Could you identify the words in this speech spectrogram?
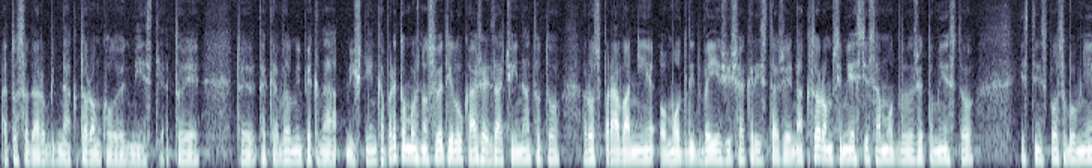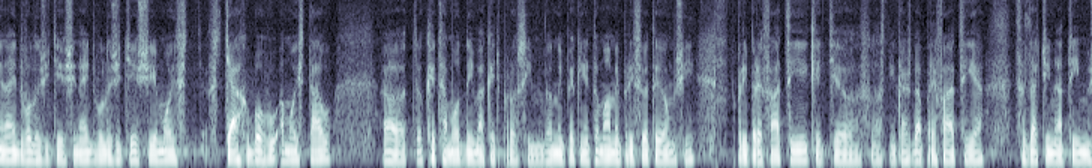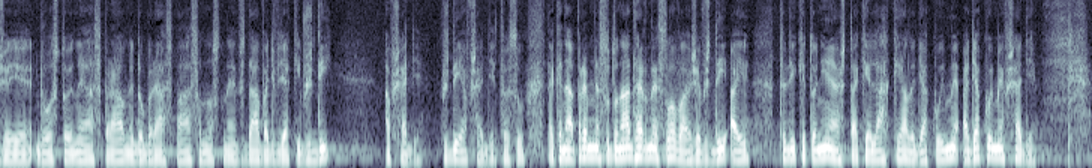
A to sa dá robiť na ktoromkoľvek mieste. A to je, to je taká veľmi pekná myšlienka. Preto možno svätý Lukáš aj začína toto rozprávanie o modlitbe Ježiša Krista, že na ktorom si mieste sa modlil, že to miesto istým spôsobom nie je najdôležitejšie. Najdôležitejšie je môj vzťah Bohu a môj stav keď sa modlím a keď prosím. Veľmi pekne to máme pri Svetej Omši, pri prefácii, keď e, vlastne každá prefácia sa začína tým, že je dôstojné a správne, dobré a spásonosné vzdávať vďaky vždy a všade. Vždy a všade. To sú také, pre mňa sú to nádherné slova, že vždy aj vtedy, keď to nie je až také ľahké, ale ďakujme a ďakujme všade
